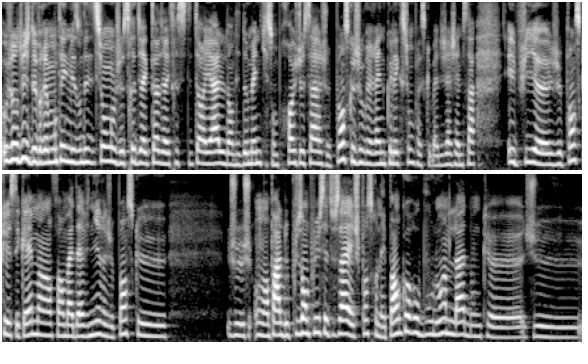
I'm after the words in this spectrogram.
aujourd'hui, je devrais monter une maison d'édition, je serais directeur, directrice éditoriale dans des domaines qui sont proches de ça. Je pense que j'ouvrirai une collection parce que bah, déjà, j'aime ça. Et puis, euh, je pense que c'est quand même un format d'avenir et je pense que. On en parle de plus en plus et tout ça, et je pense qu'on n'est pas encore au bout, loin de là. Donc, euh, ce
